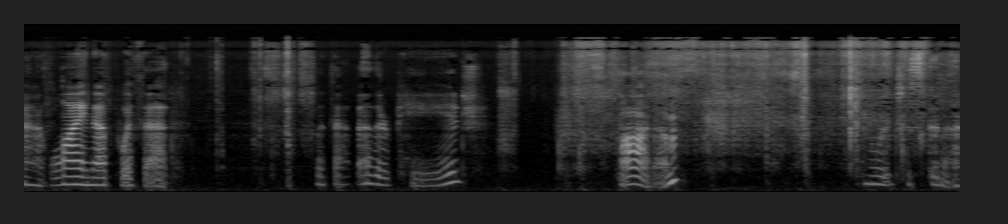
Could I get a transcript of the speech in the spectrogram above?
kind of line up with that with that other page bottom. And we're just gonna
